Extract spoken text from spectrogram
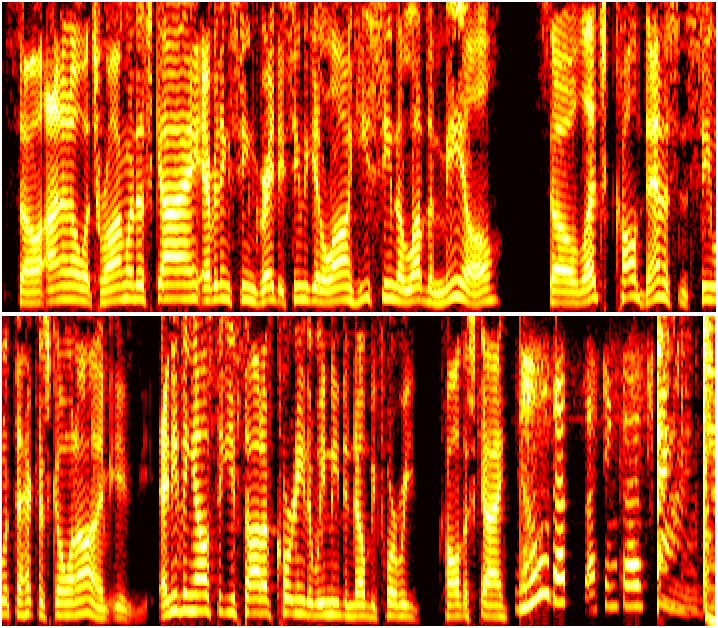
So I don't know what's wrong with this guy. Everything seemed great. They seemed to get along. He seemed to love the meal. So let's call Dennis and see what the heck is going on. Anything else that you've thought of, Courtney, that we need to know before we call this guy? No, that's. I think I've.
